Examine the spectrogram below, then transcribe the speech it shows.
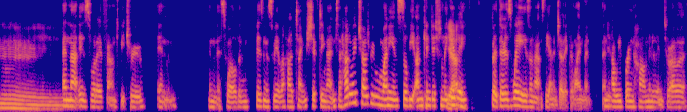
Mm, and that is what i've found to be true in in this world and business we have a hard time shifting that into how do i charge people money and still be unconditionally Yeah. giving but there's ways and that's the energetic alignment and how we bring harmony into our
